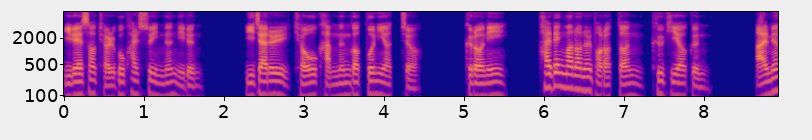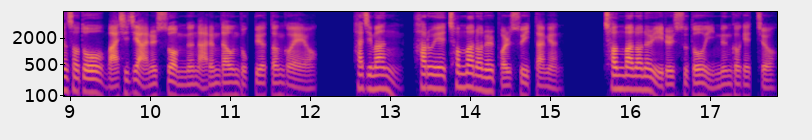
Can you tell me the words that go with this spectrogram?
일해서 결국 할 수 있는 일은 이자를 겨우 갚는 것 뿐이었죠. 그러니 800만 원을 벌었던 그 기억은 알면서도 마시지 않을 수 없는 아름다운 독주였던 거예요. 하지만 하루에 천만 원을 벌 수 있다면 천만 원을 잃을 수도 있는 거겠죠.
